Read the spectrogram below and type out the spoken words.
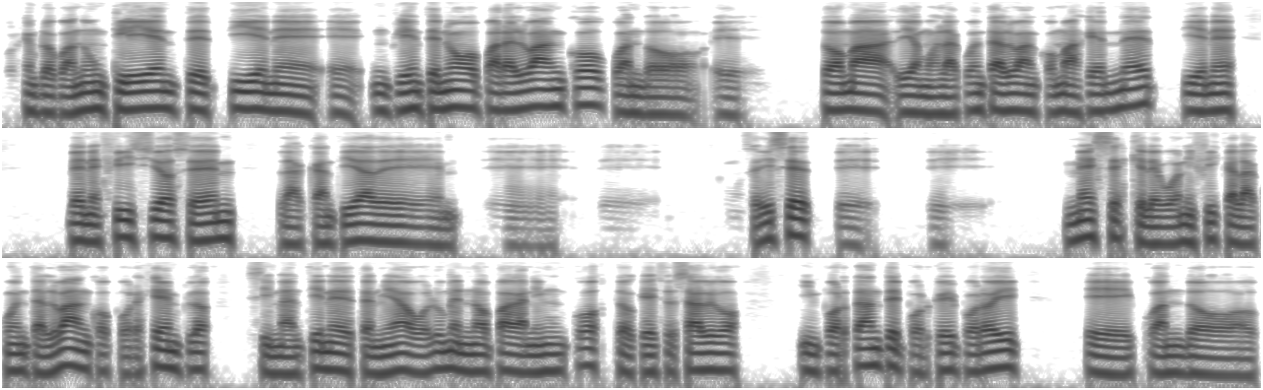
por ejemplo, cuando un cliente tiene eh, un cliente nuevo para el banco, cuando eh, toma, digamos, la cuenta del banco más GetNet, tiene beneficios en la cantidad de, ¿cómo se dice?, de, meses que le bonifica la cuenta al banco, por ejemplo. Si mantiene determinado volumen, no paga ningún costo, que eso es algo importante porque hoy por hoy, eh, cuando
